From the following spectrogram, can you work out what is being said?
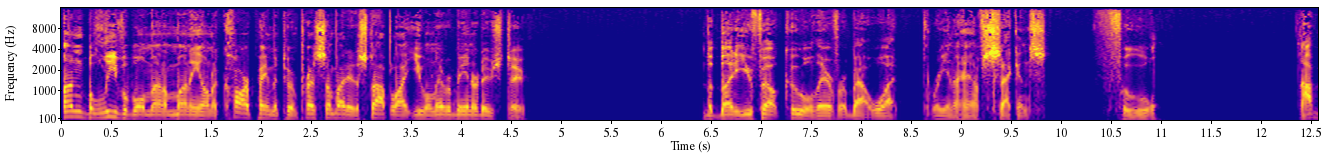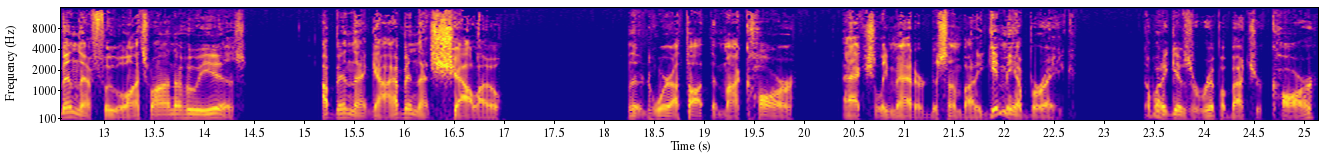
unbelievable amount of money on a car payment to impress somebody at a stoplight you will never be introduced to. But, buddy, you felt cool there for about what? Three and a half seconds? Fool. I've been that fool. That's why I know who he is. I've been that guy. I've been that shallow where I thought that my car actually mattered to somebody. Give me a break. Nobody gives a rip about your car.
